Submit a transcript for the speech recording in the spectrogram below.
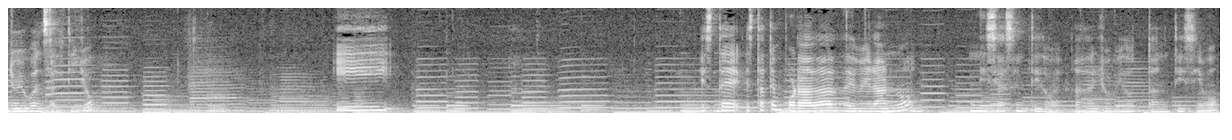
yo vivo en Saltillo esta temporada de verano ni se ha sentido, ¿eh? ha llovido tantísimo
